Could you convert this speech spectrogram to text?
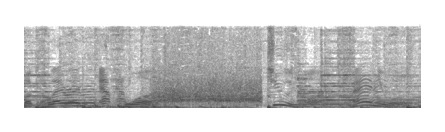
McLaren F1. Choose one. Manual.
